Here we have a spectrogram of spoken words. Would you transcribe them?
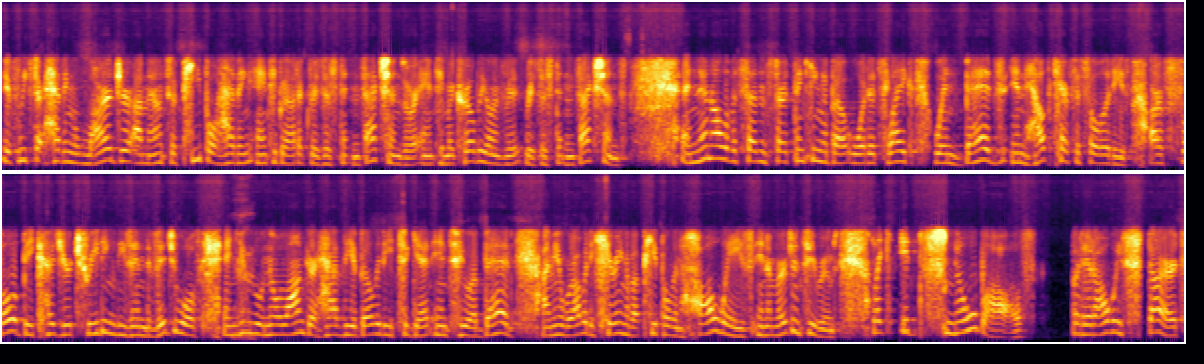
if we start having larger amounts of people having antibiotic resistant infections or antimicrobial resistant infections. And then all of a sudden start thinking about what it's like when beds in healthcare facilities are full because you're treating these individuals and you no longer have the ability to get into a bed. I mean, we're already hearing about people in hallways in emergency rooms. Like it snowballs but it always starts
